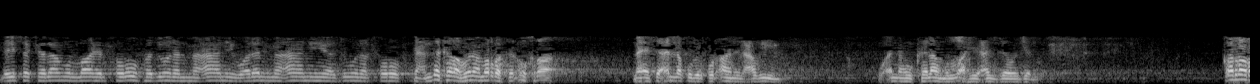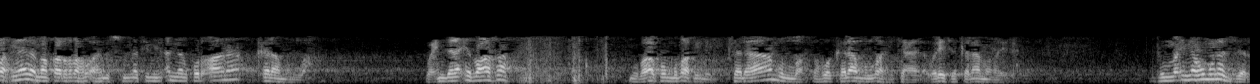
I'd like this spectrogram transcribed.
ليس كلام الله الحروف دون المعاني ولا المعاني دون الحروف. نعم ذكر هنا مرة أخرى ما يتعلق بالقرآن العظيم وأنه كلام الله عز وجل. قرر في هذا ما قرره أهل السنة من أن القرآن كلام الله. وعندنا إضافة مضاف مضاف إليه. كلام الله فهو كلام الله تعالى وليس كلام غيره. ثم إنه منزل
